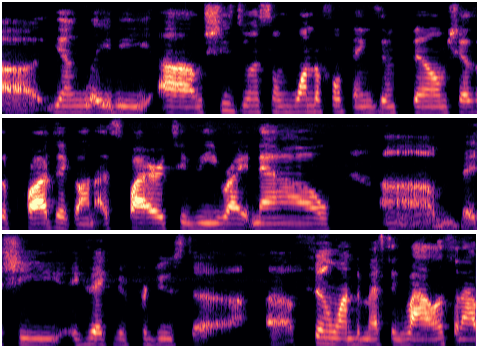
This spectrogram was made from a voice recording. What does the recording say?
uh, young lady um, she's doing some wonderful things in film she has a project on aspire tv right now um, that she executive produced a, a film on domestic violence and i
